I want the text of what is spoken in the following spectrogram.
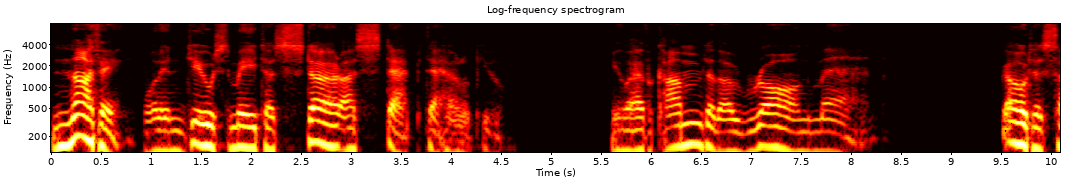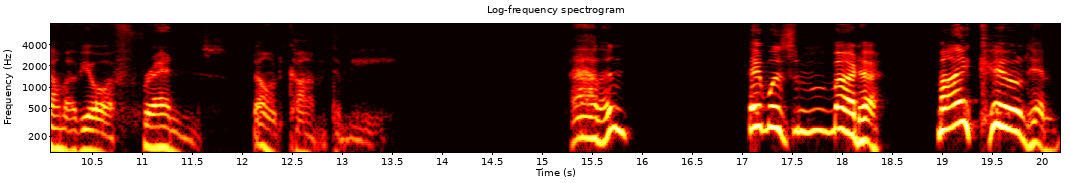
Nothing will induce me to stir a step to help you. You have come to the wrong man. Go to some of your friends. Don't come to me. Alan, it was murder. I killed him.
